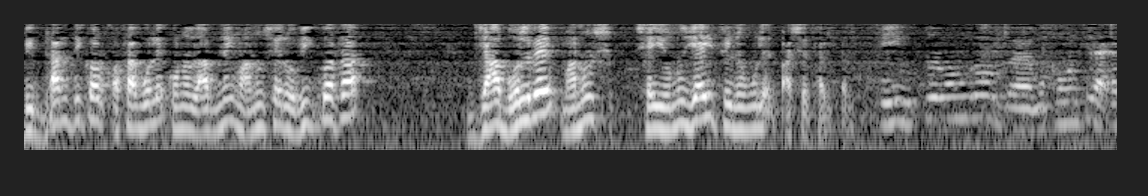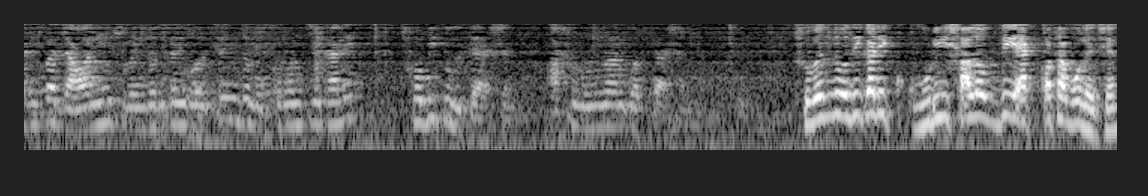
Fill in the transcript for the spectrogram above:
বিভ্রান্তিকর কথা বলে কোনো লাভ নেই, মানুষের অভিজ্ঞতা যা বলবে মানুষ সেই অনুযায়ী তৃণমূলের পাশে থাকবেন। এই উত্তরবঙ্গ মুখ্যমন্ত্রীর একাধিকবার যাওয়া নিয়ে শুভেন্দু অধিকারী বলছেন যে মুখ্যমন্ত্রী এখানে ছবি তুলতে আসেন আসল উন্নয়ন করতে আসেন। শুভেন্দু অধিকারী কুড়ি সাল অবধি এক কথা বলেছেন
